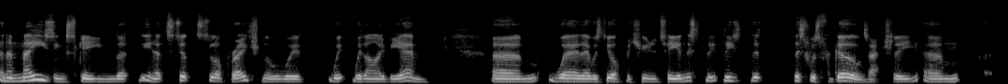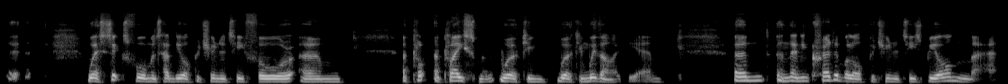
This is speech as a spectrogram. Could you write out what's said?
an amazing scheme that you know still still operational with with, with IBM, um, where there was the opportunity, and this these this was for girls actually. Um, where sixth formers had the opportunity for um, a, pl- a placement working working with IBM, and and then incredible opportunities beyond that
